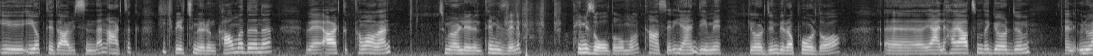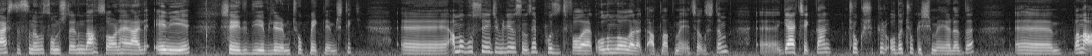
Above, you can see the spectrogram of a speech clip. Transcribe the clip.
i- iot tedavisinden artık hiçbir tümörün kalmadığını ve artık tamamen tümörlerin temizlenip temiz olduğumu, kanseri yendiğimi gördüğüm bir rapordu o. Ee, yani hayatımda gördüğüm yani üniversite sınavı sonuçlarından sonra herhalde en iyi şeydi diyebilirim. Çok beklemiştik. Ee, ama bu süreci biliyorsunuz hep pozitif olarak, olumlu olarak atlatmaya çalıştım. Ee, gerçekten çok şükür o da çok işime yaradı. Ee, bana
